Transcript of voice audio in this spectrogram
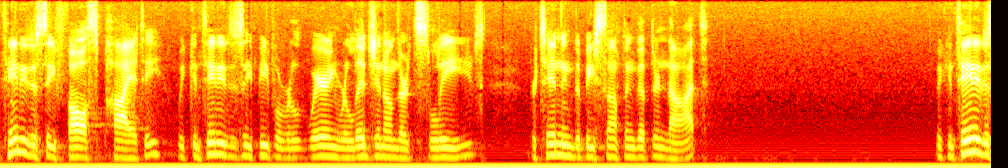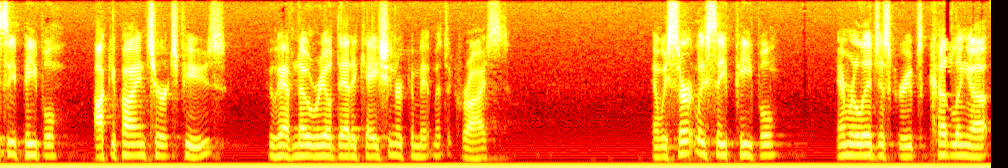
Continue to see false piety. We continue to see people wearing religion on their sleeves, pretending to be something that they're not. We continue to see people occupying church pews who have no real dedication or commitment to Christ. And we certainly see people and religious groups cuddling up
